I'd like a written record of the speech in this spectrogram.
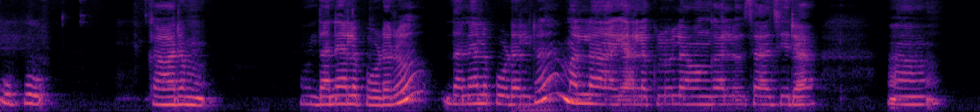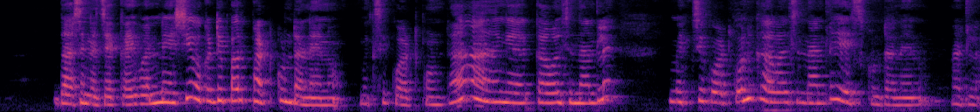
ఉప్పు కారము ధనియాల పౌడరు. ధనియాల పౌడర్ మళ్ళా యాలకులు లవంగాలు సాజీరా దాసిన చెక్క ఇవన్నీ వేసి ఒకటి పర్ పట్టుకుంటా నేను. మిక్సీకి పట్టుకుంటా. ఇంకా కావాల్సిన దాంట్లో మిక్సీ పట్టుకొని కావాల్సిన దాంట్లో వేసుకుంటా నేను. అట్లా.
